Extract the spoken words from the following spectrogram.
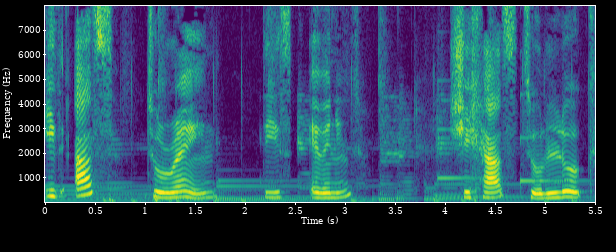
It has to rain this evening. She has to look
